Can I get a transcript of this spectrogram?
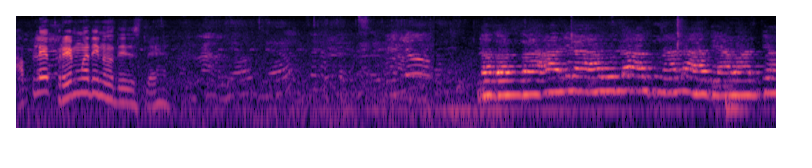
आपले फ्रेममध्ये नव्हते दिसले. न गंगा देवाच्या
